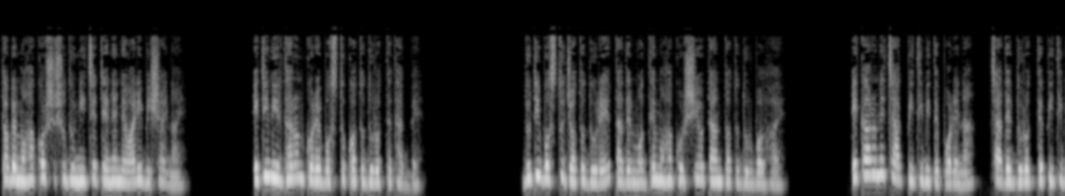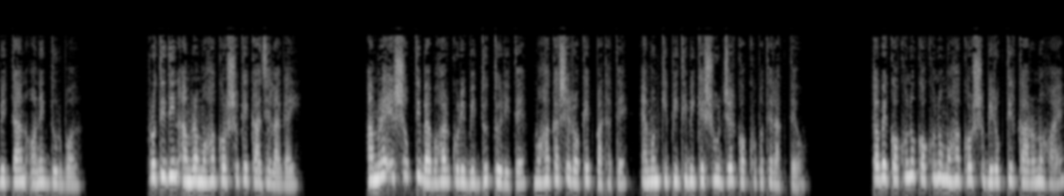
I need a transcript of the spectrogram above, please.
তবে মহাকর্ষ শুধু নিচে টেনে নেওয়ারই বিষয় নয়। এটি নির্ধারণ করে বস্তু কত দূরত্বে থাকবে। দুটি বস্তু যত দূরে, তাদের মধ্যে মহাকর্ষীয় টান তত দুর্বল হয়। এ কারণে চাঁদ পৃথিবীতে পড়ে না, চাঁদের দূরত্বে পৃথিবীর টান অনেক দুর্বল। প্রতিদিন আমরা মহাকর্ষকে কাজে লাগাই। আমরা এর শক্তি ব্যবহার করি বিদ্যুৎ তৈরিতে, মহাকাশে রকেট পাঠাতে, এমনকি পৃথিবীকে সূর্যের কক্ষপথে রাখতেও। তবে কখনো কখনো মহাকর্ষ বিরক্তির কারণও হয়,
